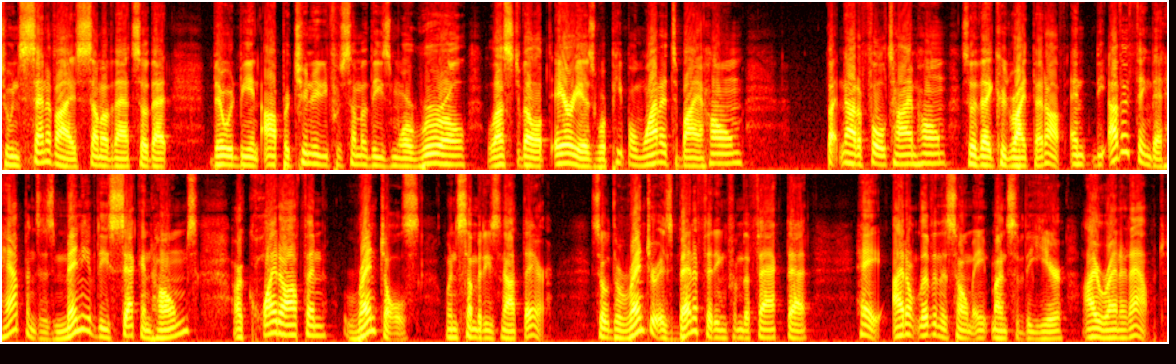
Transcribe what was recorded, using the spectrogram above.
to incentivize some of that so that there would be an opportunity for some of these more rural, less developed areas where people wanted to buy a home but not a full time home, so they could write that off. And the other thing that happens is many of these second homes are quite often rentals when somebody's not there. So the renter is benefiting from the fact that, hey, I don't live in this home eight months of the year, I rent it out.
